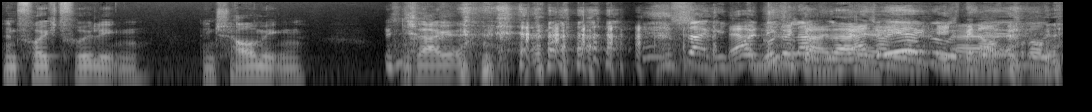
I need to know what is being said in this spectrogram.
Einen feuchtfröhlichen, einen schaumigen. Und sage. Sag, ich Ja, wollte gut nicht lachen. Ja, Sehr gut. ich bin aufgebraucht.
